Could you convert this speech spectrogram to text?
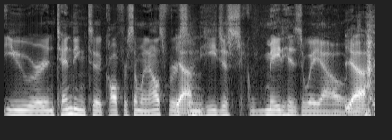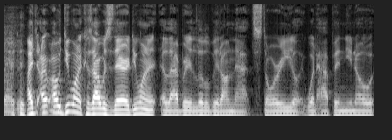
you were intending to call for someone else first, Yeah. and he just made his way out. yeah I, I, I do want to because I was there. I do want to elaborate a little bit on that story, like what happened. You know,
